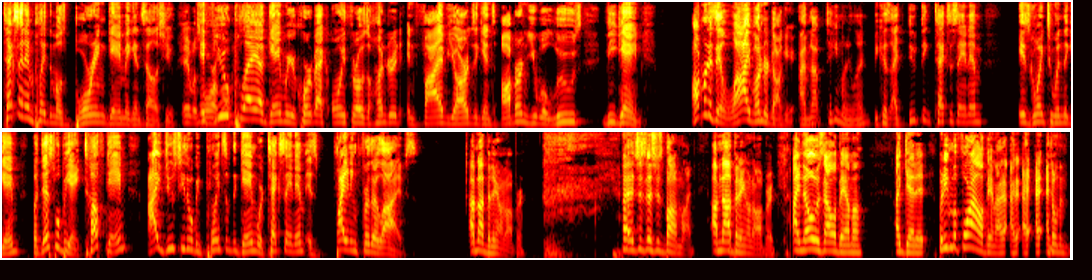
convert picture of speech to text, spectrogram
Texas A&M played the most boring game against LSU. It was if horrible. you play a game where your quarterback only throws 105 yards against Auburn, you will lose the game. Auburn is a live underdog here. I'm not taking money line because I do think Texas A&M is going to win the game, but this will be a tough game. I do see there will be points of the game where Texas A&M is fighting for their lives. I'm not betting on Auburn. it's just that's just bottom line. I'm not betting on Auburn. I know it was Alabama. I get it, but even before Alabama, I I, I, don't think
